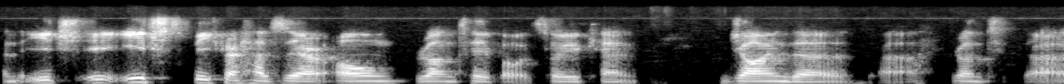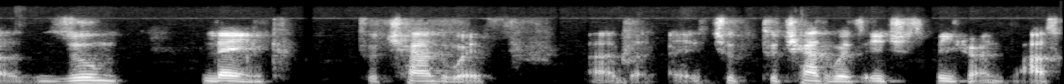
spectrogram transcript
and each each speaker has their own roundtable, so you can join the uh, round, Zoom link to chat with the, to, to chat with each speaker and ask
